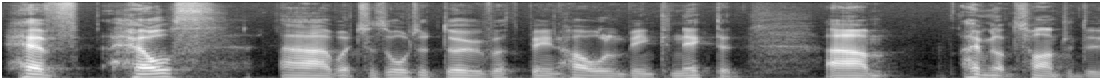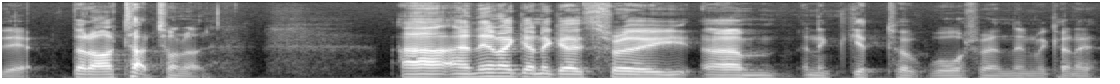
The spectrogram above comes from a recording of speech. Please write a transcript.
have health, uh, which is all to do with being whole and being connected. Um, I haven't got the time to do that, but I'll touch on it. Uh, and then I'm going to go through um, and get to water, and then we're going to...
